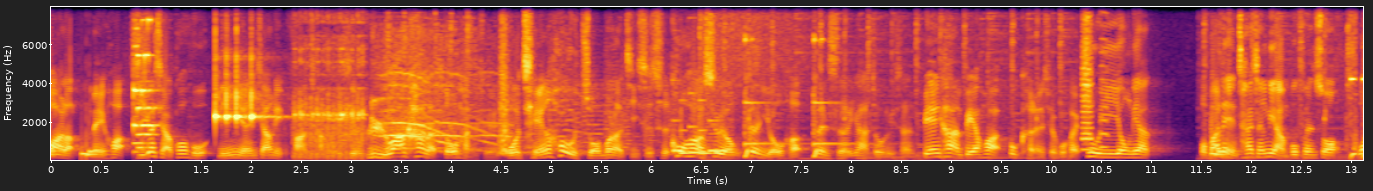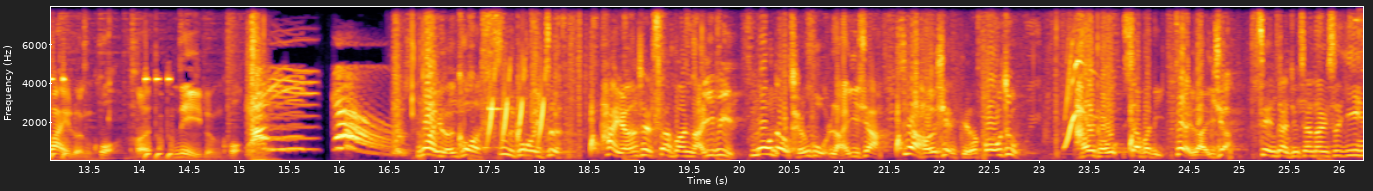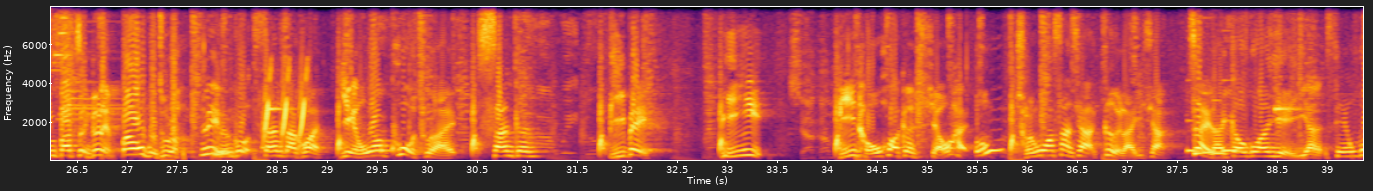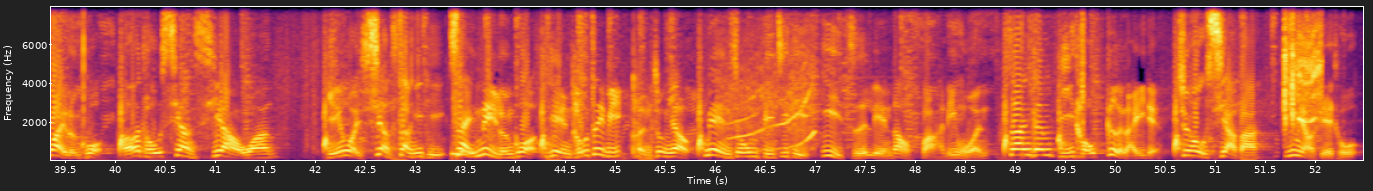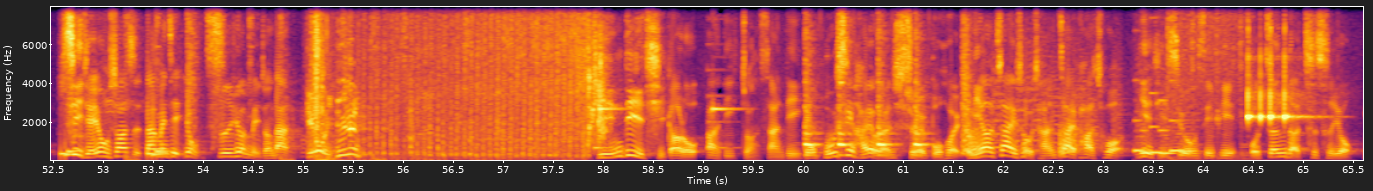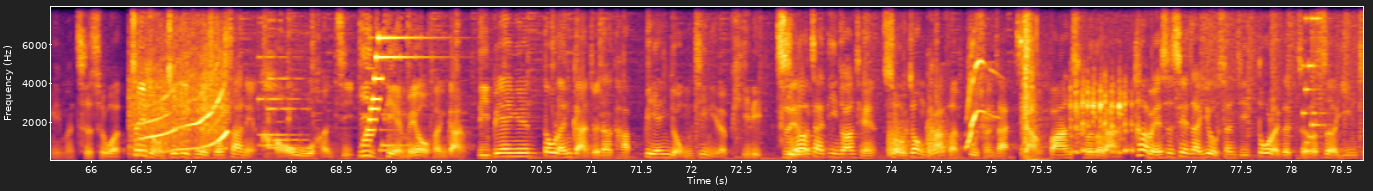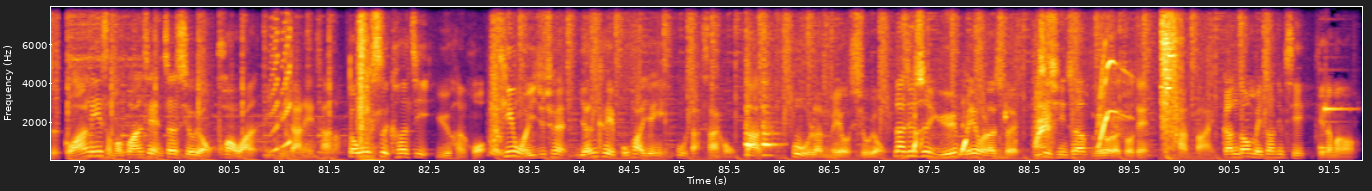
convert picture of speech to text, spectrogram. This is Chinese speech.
画了没画？几个小括弧，零元教你返厂维修。女娲看了都喊绝，我前后琢磨了几十次。括号修容更柔和，更适合亚洲女生。边看边画，不可能学不会。注意用量。我把脸拆成两部分说，外轮廓和内轮廓。外轮廓四个位置，太阳穴上方来一臂，摸到颧骨来一下，下颌线给它包住，抬头下巴底再来一下。现在就相当于是阴影把整个脸包裹住了。内轮廓三大块，眼窝扩出来三根，鼻背、鼻翼。鼻头画个小海鸥，唇窝上下各来一下，再来高光也一样，先外轮廓，额头向下弯，眼尾向上一提，再内轮廓，眼头这笔很重要，面中鼻基底一直连到法令纹，三根鼻头各来一点，最后下巴一秒截图，细节用刷子，大面积用滋润美妆蛋，给我晕。平地起高楼，二 D 转三 D，我不信还有人学不会。你要再手残再怕错，液体修容 CP，我真的次次用，你们次次问。这种质地可以说上脸毫无痕迹，一点没有粉感，你边晕都能感觉到它边融进你的皮里。只要在定妆前手重卡粉不存在，想翻车都难。特别是现在又升级多了个折射因子，管你什么光线，这修容画完已经打脸上了，都是科技与狠货。听我一句劝，人可以不画眼影不打腮红，但不能没有修容，那就是鱼。没有了水，自行车没有了坐垫，坦白。更多美妆 tips 记得吗？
